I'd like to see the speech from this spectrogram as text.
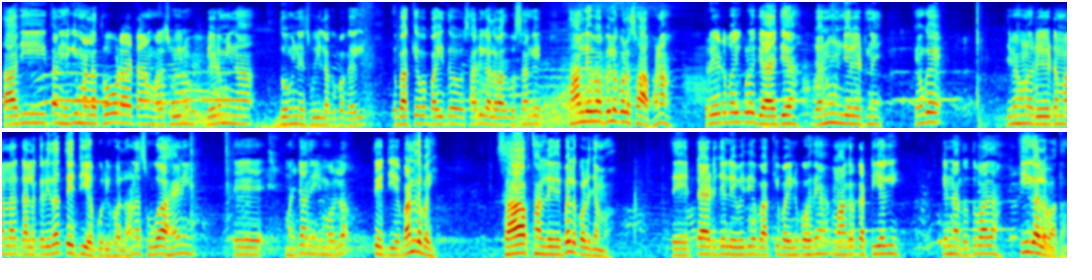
ਤਾਜੀ ਤਾਂ ਨਹੀਂ ਹੈਗੀ, ਮੰਨ ਲਾ ਥੋੜਾ ਟਾਈਮ ਹੋਇਆ ਸੂਈ ਨੂੰ, ਡੇਢ ਮਹੀਨਾ 2 ਮਹੀਨੇ ਸੂਈ ਲਗਭਗ ਹੈਗੀ। ਤੇ ਬਾਕੀ ਆਪਾਂ ਬਾਈ ਤੋਂ ਸਾਰੀ ਗੱਲਬਾਤ ਪੁੱਛਾਂਗੇ। ਥਾਂ ਲੇਵਾ ਬਿਲਕੁਲ ਸਾਫ਼ ਹਨਾ ਰੇਟ ਬਾਈ ਕੋਲੇ ਜਾਇਜ਼ ਆ ਜੈਨੂਨ ਜੇ ਰੇਟ ਨੇ। ਕਿਉਂਕਿ ਜਿਵੇਂ ਹੁਣ ਰੇਟ ਮੰਨ ਲਾ ਗੱਲ ਕਰੀ ਤਾਂ ਤੇਜ਼ੀ ਹੈ ਪੂਰੀ ਫੁੱਲ, ਹਨਾ। ਸੂਆ ਹੈ ਨਹੀਂ ਤੇ ਮੱਝਾਂ ਦੀ ਮੁੱਲ ਤੇਜ਼ੀ ਹੈ ਬੰਨਦੇ ਬਾਈ। ਸਾਫ਼ ਥਾਂਲੇ ਬਿਲਕੁਲ ਜਮਾ ਤੇ ਟੈਟ ਜੇ ਲੇਵੇ ਦੀ ਆ, ਬਾਕੀ ਬਾਈ ਨੂੰ ਪੁੱਛਦੇ ਆ ਮਾਂਗਰ ਕੱਟੀ ਹੈਗੀ ਕਿੰਨਾ ਦੁੱਧ ਬਾਦਾ ਕੀ ਗੱਲਬਾਤ ਆ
